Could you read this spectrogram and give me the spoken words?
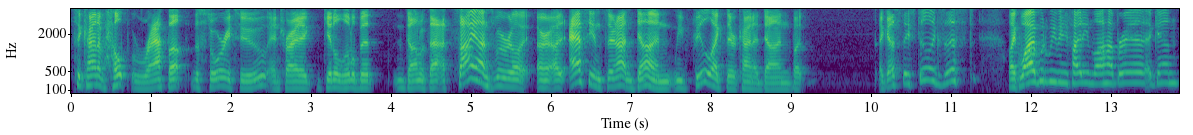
to kind of help wrap up the story too, and try to get a little bit done with that. Scions, we were like, or uh, Ascians, they're not done. We feel like they're kind of done, but I guess they still exist. Like, why would we be fighting Lahabrea again?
